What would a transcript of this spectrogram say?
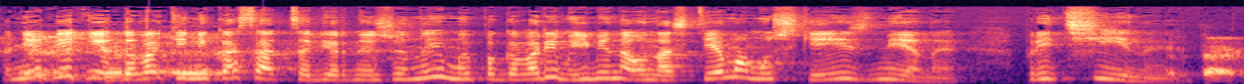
Нет, нет, нет, верная... давайте не касаться верной жены, мы поговорим, именно у нас тема мужские измены, причины. Так,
